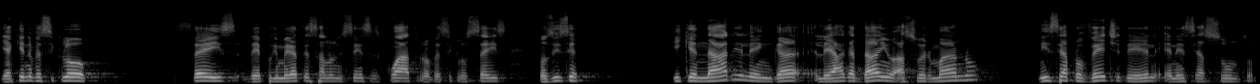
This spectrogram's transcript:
Y aquí en el versículo 6 de 1 Tesalonicenses 4, versículo 6, nos dice, y que nadie le, le haga daño a su hermano, ni se aproveche de él en ese asunto.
